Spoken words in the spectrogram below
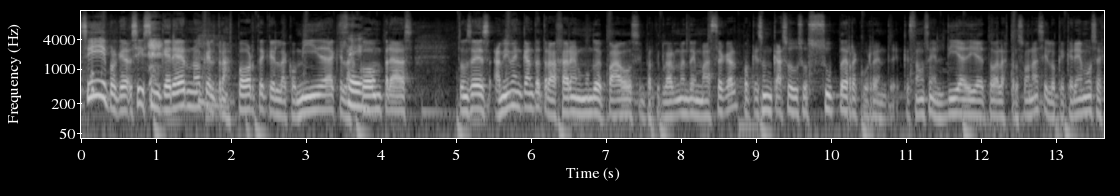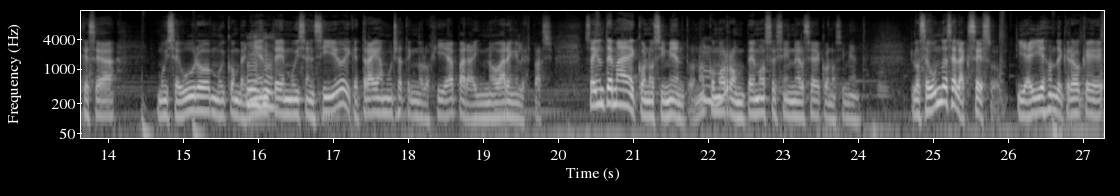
sí, porque sí, sin querer, ¿no? Que el transporte, que la comida, que las compras. Entonces, a mí me encanta trabajar en el mundo de pagos y particularmente en Mastercard porque es un caso de uso súper recurrente, que estamos en el día a día de todas las personas y lo que queremos es que sea muy seguro, muy conveniente, muy sencillo y que traiga mucha tecnología para innovar en el espacio. O hay un tema de conocimiento, ¿no? Cómo rompemos esa inercia de conocimiento. Lo segundo es el acceso y ahí es donde creo que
